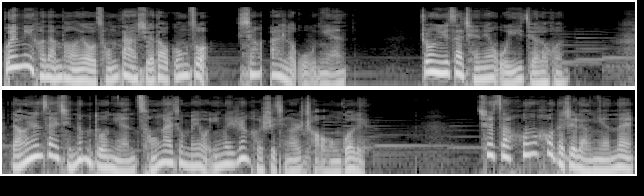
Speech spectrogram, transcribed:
闺蜜和男朋友从大学到工作相爱了五年，终于在前年五一结了婚。两个人在一起那么多年，从来就没有因为任何事情而吵红过脸，却在婚后的这两年内，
